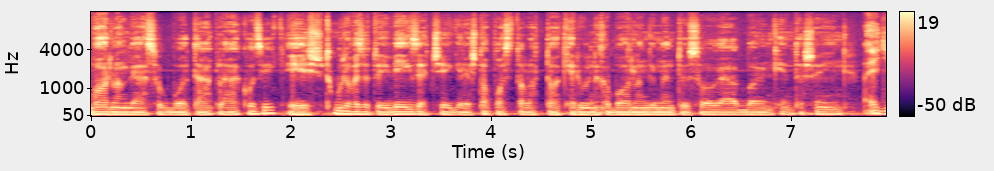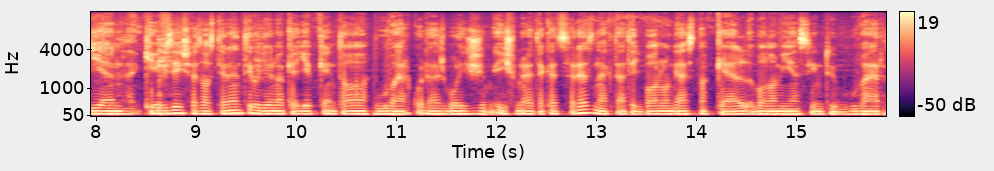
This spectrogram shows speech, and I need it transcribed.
barlangászokból táplálkozik, és túravezetői végzettséggel és tapasztalattal kerülnek a barlangi mentőszolgálatba önkénteseink. Egy ilyen képzés ez azt jelenti, hogy önök egyébként a búvárkodásból is ismereteket szereznek? Tehát egy barlangásznak kell valamilyen szintű búvár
